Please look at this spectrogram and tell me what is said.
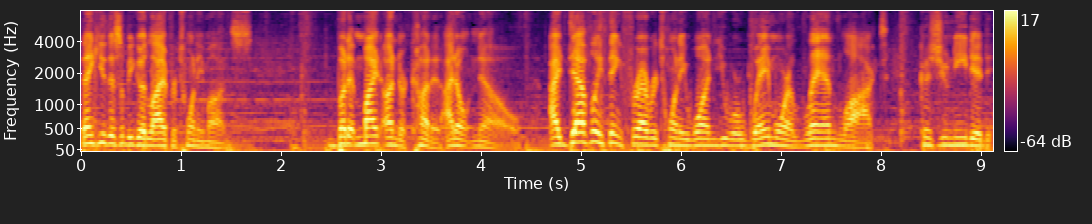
thank you. This will be good live for 20 months, but it might undercut it. I don't know. I definitely think Forever 21, you were way more landlocked because you needed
